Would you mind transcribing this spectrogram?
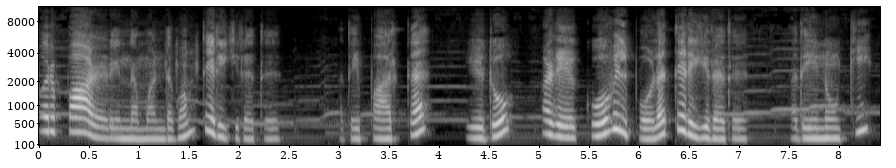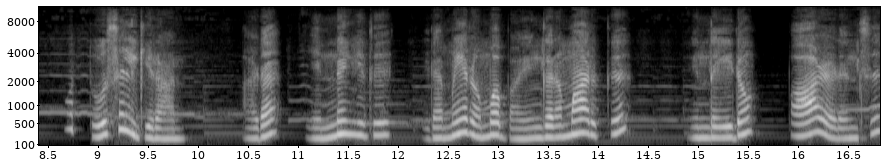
ஒரு பாழடைந்த மண்டபம் தெரிகிறது. அதை பார்க்க ஏதோ பழைய கோவில் போல தெரிகிறது. அதை நோக்கி முத்து செல்கிறான். அட என்ன இது? இடமே ரொம்ப பயங்கரமா இருக்கு. இந்த இடம் பாழடைஞ்சு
